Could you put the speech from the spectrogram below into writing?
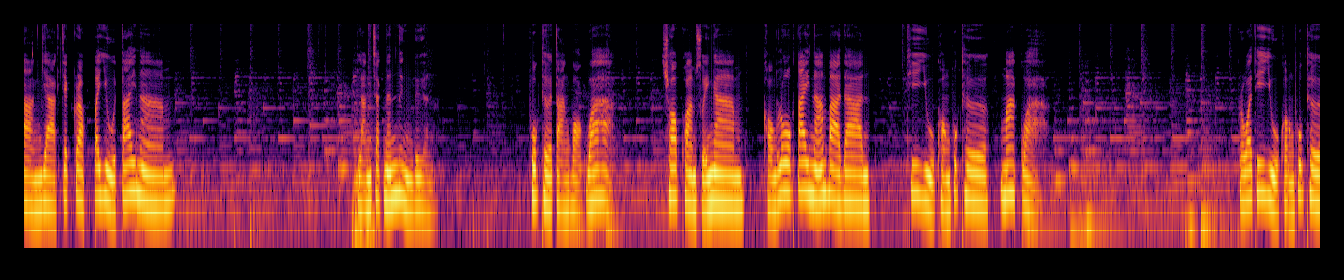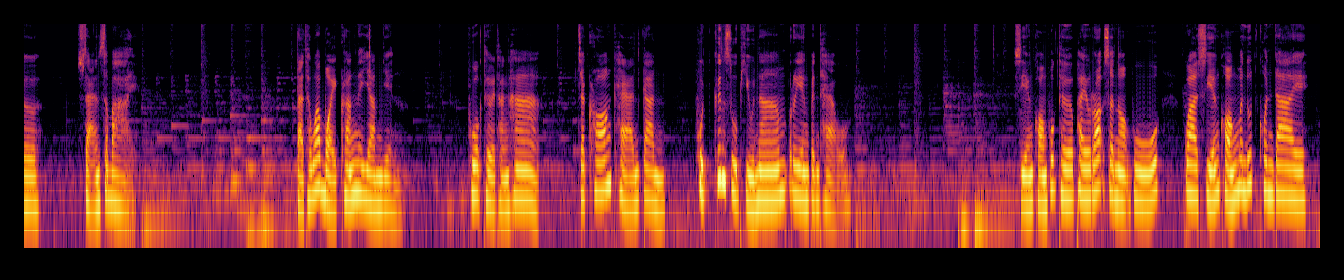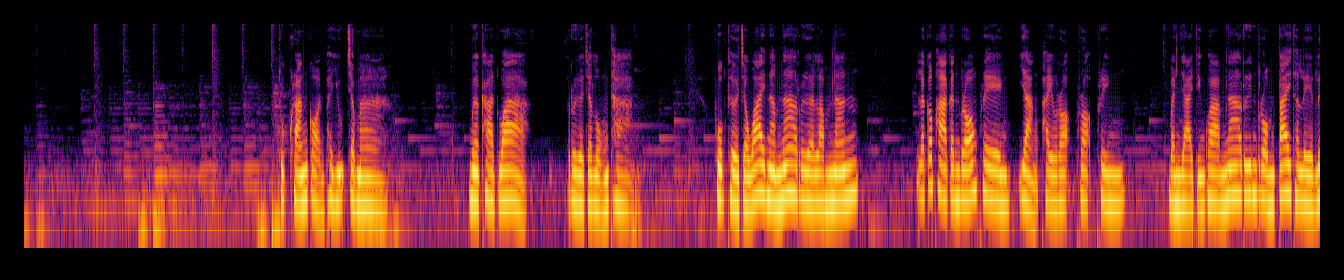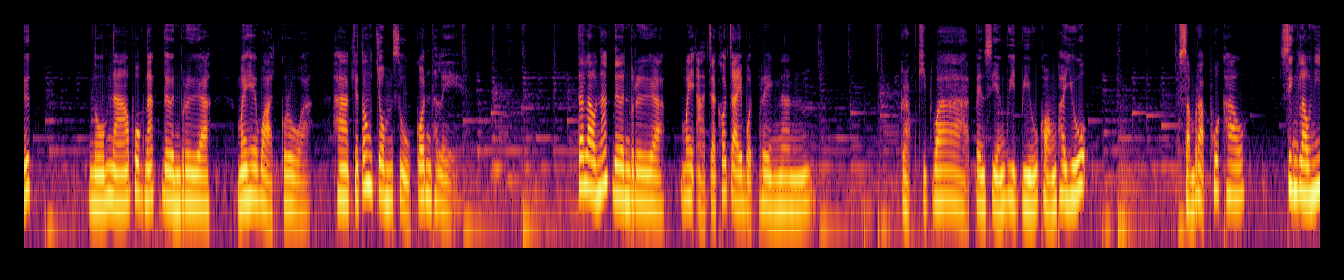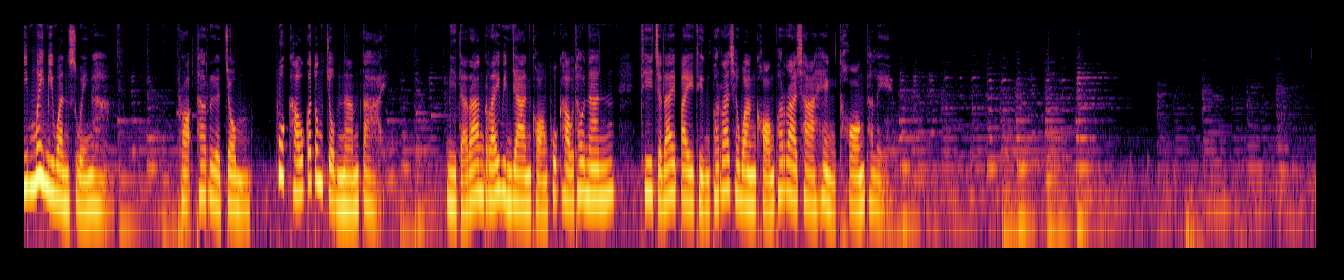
ต่างอยากจะกลับไปอยู่ใต้น้ำ หลังจากนั้นหนึ่งเดือน พวกเธอต่างบอกว่า ชอบความสวยงามของโลกใต้น้ำบาดาล ที่อยู่ของพวกเธอมากกว่า เพราะว่าที่อยู่ของพวกเธอ แสนสบาย แต่ทว่าบ่อยครั้งในยามเย็น พวกเธอทั้งห้าจะคล้องแขนกัน ผุดขึ้นสู่ผิวน้ำเรียงเป็นแถว เสียงของพวกเธอไพเราะสนอหูกว่าเสียงของมนุษย์คนใด ทุกครั้งก่อนพายุจะมา เมื่อคาดว่า เรือจะหลงทาง พวกเธอจะว่ายนำหน้าเรือลำนั้น แล้วก็พากันร้องเพลงอย่างไพเราะเพราะพริง้งบรรยายถึงความน่ารื่นรมใต้ทะเลลึก โน้มน้าวพวกนักเดินเรือไม่ให้หวาดกลัว หากจะต้องจมสู่ก้นทะเล แต่เหล่านักเดินเรือไม่อาจจะเข้าใจบทเพลงนั้น กลับคิดว่าเป็นเสียงหวีดวิวของพายุสำหรับพวกเขา สิ่งเหล่านี้ไม่มีวันสวยงาม เพราะถ้าเรือจม พวกเขาก็ต้องจมน้ำตาย มีแต่ร่างไร้วิญญาณของพวกเขาเท่านั้น ที่จะได้ไปถึงพระราชวังของพระราชาแห่งท้องทะเล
